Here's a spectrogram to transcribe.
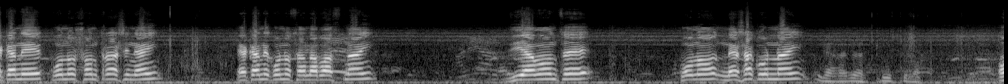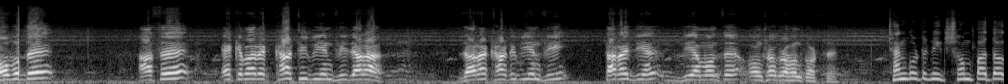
এখানে কোনো সন্ত্রাসী নাই। এখানে কোনো সানাবাস নাই। জিয়ামঞ্চে কোনো নেশাখোর নাই। অবধে আছে একেবারে খাঁটি বিএনপি যারা যারা খাঁটি বিএনপি তারাই জিয়া- জিয়া মঞ্চে অংশগ্রহণ করছে। সাংগঠনিক সম্পাদক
